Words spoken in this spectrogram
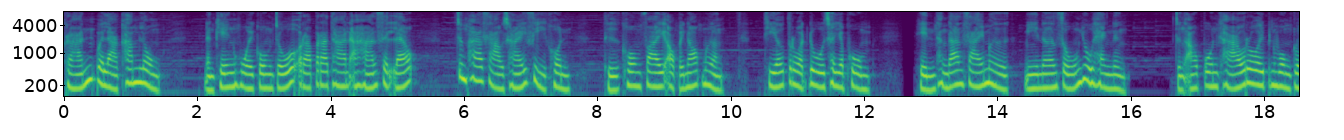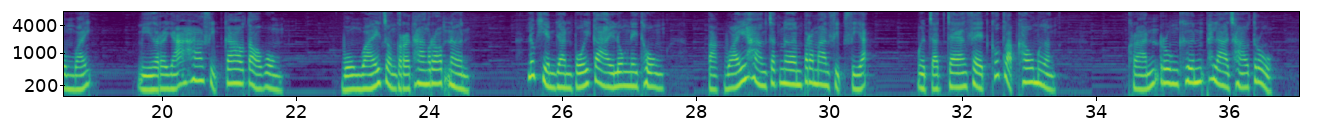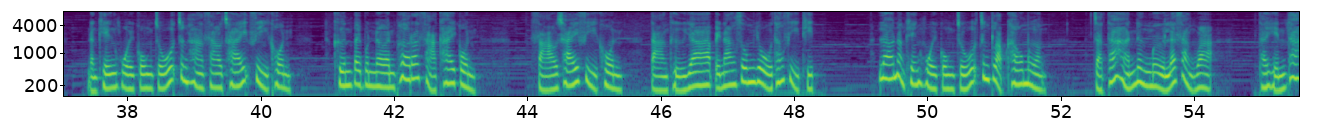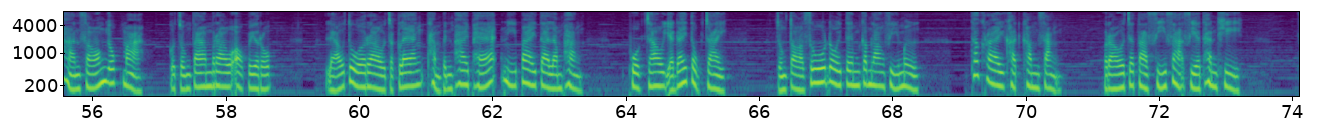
ครั้นเวลาค่ำลงนางเคงหวยกงจูรับประทานอาหารเสร็จแล้ว จึงพาสาวใช้สี่คน ถือโคมไฟออกไปนอกเมือง เที่ยวตรวจดูชัยภูมิ เห็นทางด้านซ้ายมือมีเนินสูงอยู่แห่งหนึ่ง จึงเอาปูนขาวโรยเป็นวงกลมไว้ มีระยะ 59 ต่อวง วงไว้จนกระทั่งรอบเนิน แล้วเขียนยันโป้ยกายลงในธงปักไว้ห่างจากเนินประมาณสิบเสีย เมื่อจัดแจงเสร็จก็กลับเข้าเมือง ครั้นรุ่งขึ้นเพลาเช้าตรู่ดังเคงหวยกงจูจึงหาสาวใช้สี่คน ขึ้นไปบนเนินเพื่อรักษาไข้กล สาวใช้สี่คน ต่างถือย่าไปนั่งซุ่มอยู่ทั้งสี่ทิศ แล้วหนังเคงหวยกงจูจึงกลับเข้าเมือง จัดทหารหนึ่งหมื่นและสั่งว่า ถ้าเห็นทหารสองยกมา ก็จงตามเราออกไปรบ แล้วตัวเราจะแกล้งทำเป็นพ่ายแพ้หนีไปแต่ลำพัง พวกเจ้าอย่าได้ตกใจ จงต่อสู้โดยเต็มกำลังฝีมือ ถ้าใครขัดคำสั่ง เราจะตัดศีรษะเสียทันที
